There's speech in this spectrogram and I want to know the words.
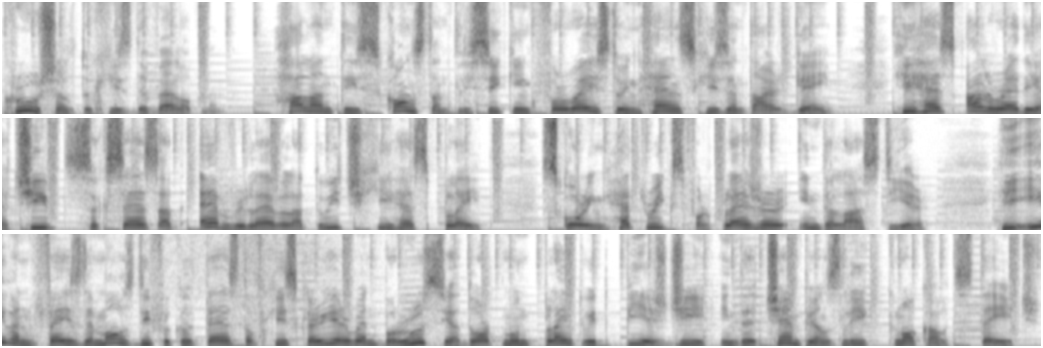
crucial to his development. Haaland is constantly seeking for ways to enhance his entire game. He has already achieved success at every level at which he has played, scoring hat-tricks for pleasure in the last year. He even faced the most difficult test of his career when Borussia Dortmund played with PSG in the Champions League knockout stage.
